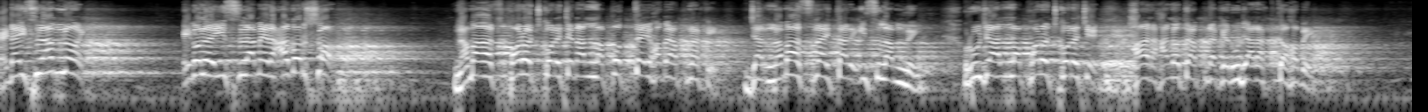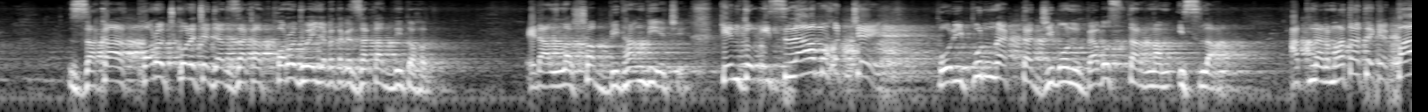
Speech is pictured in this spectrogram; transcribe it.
এটা ইসলাম নয়। এগুলো ইসলামের আদর্শ। নামাজ ফরজ করেছেন আল্লাহ, পড়তেই হবে আপনাকে। যার নামাজ নাই, তার ইসলাম নেই। রোজা আল্লাহ ফরজ করেছে, হার হালতে আপনাকে রোজা রাখতে হবে। জাকাত ফরজ করেছে, যার জাকাত ফরজ হয়ে যাবে, তাকে জাকাত দিতে হবে। এটা আল্লাহ সব বিধান দিয়েছে। কিন্তু ইসলাম হচ্ছে পরিপূর্ণ একটা জীবন ব্যবস্থার নাম ইসলাম। আপনার মাথা থেকে পা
